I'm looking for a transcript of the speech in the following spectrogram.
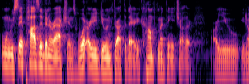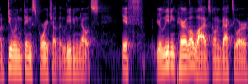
when we say positive interactions what are you doing throughout the day? Are you complimenting each other? Are you you know doing things for each other leaving notes? If you're leading parallel lives going back to our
